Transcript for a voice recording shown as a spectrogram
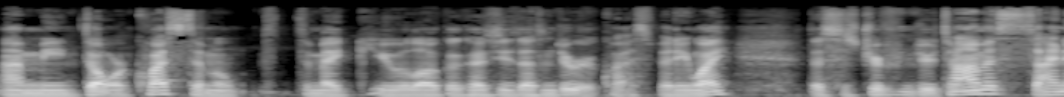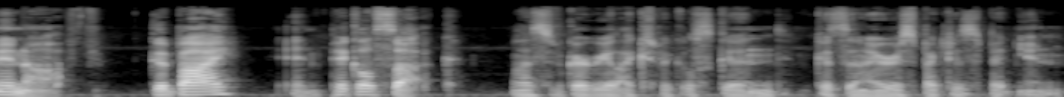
I mean, don't request him to make you a logo because he doesn't do requests. But anyway, this is Drew from Drew Thomas signing off. Goodbye, and pickle suck. Unless if Gregory likes pickle skin, because then I respect his opinion.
